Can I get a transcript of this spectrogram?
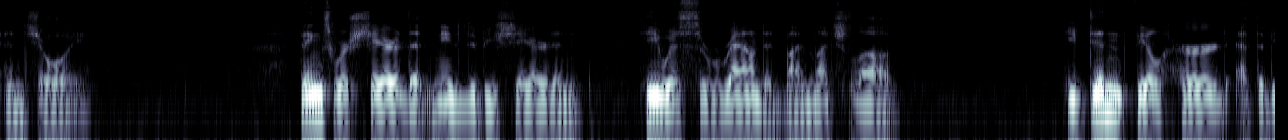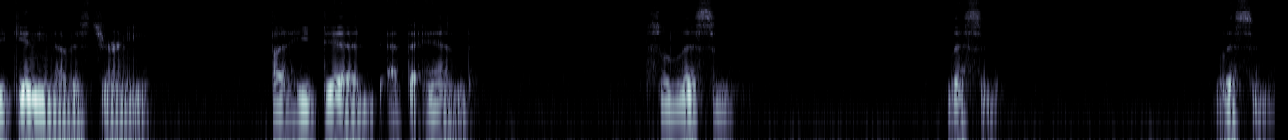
and joy. Things were shared that needed to be shared, and he was surrounded by much love. He didn't feel heard at the beginning of his journey, but he did at the end. So listen. Listen. Listen.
